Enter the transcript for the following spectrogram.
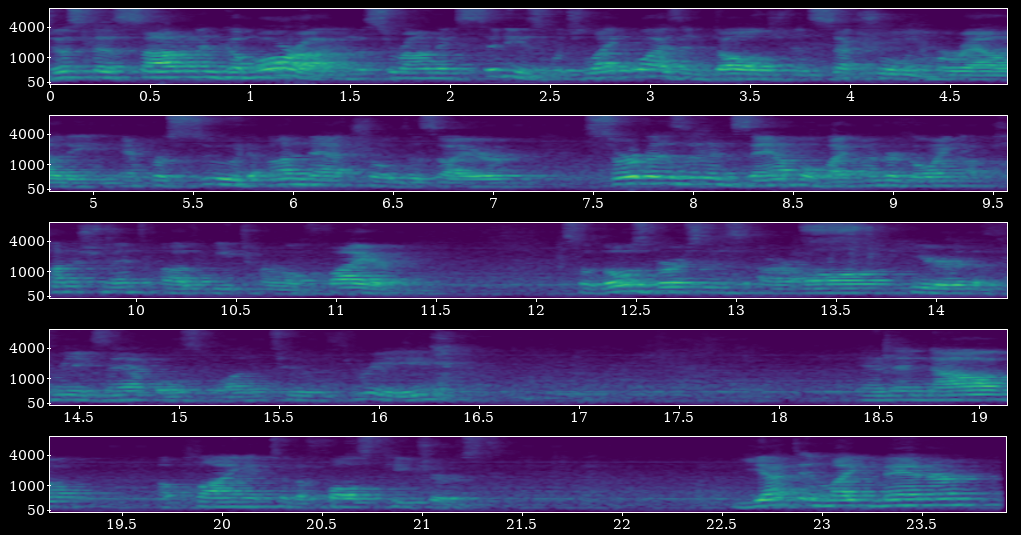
Just as Sodom and Gomorrah and the surrounding cities, which likewise indulged in sexual immorality and pursued unnatural desire, serve as an example by undergoing a punishment of eternal fire. So those verses are all here, the three examples, one, two, three. And then now applying it to the false teachers. Yet in like manner,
